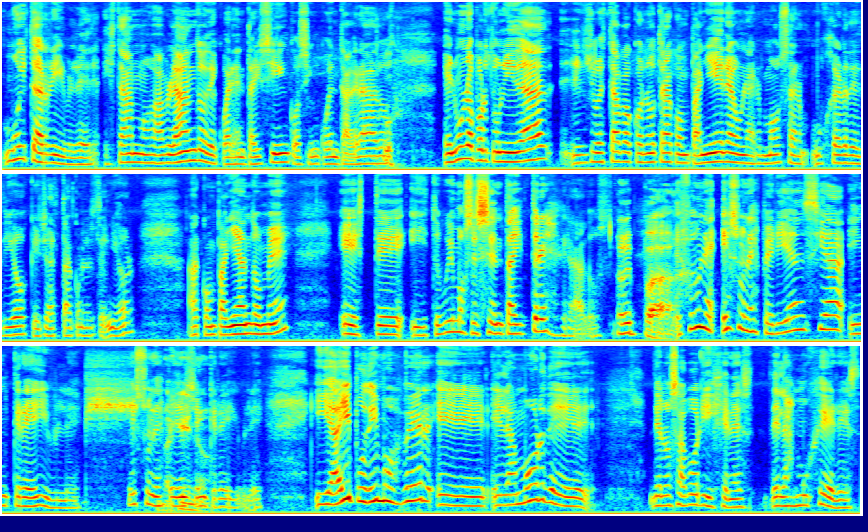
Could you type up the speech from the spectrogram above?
muy terrible. Estamos hablando de 45, 50 grados. En una oportunidad eh, yo estaba con otra compañera, una hermosa mujer de Dios que ya está con el Señor, acompañándome, este, y tuvimos 63 grados. Fue una, es una experiencia increíble, es una experiencia increíble. Y ahí pudimos ver eh, el amor de, de los aborígenes, de las mujeres.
